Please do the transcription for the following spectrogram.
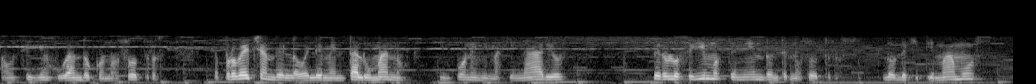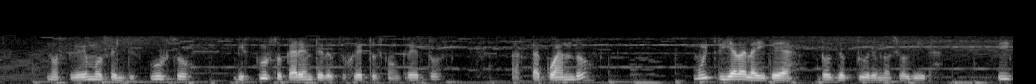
Aún siguen jugando con nosotros. Se aprovechan de lo elemental humano, imponen imaginarios, pero los seguimos teniendo entre nosotros. Los legitimamos, nos creemos el discurso, discurso carente de sujetos concretos. ¿Hasta cuándo? Muy trillada la idea, 2 de octubre no se olvida. Sí,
